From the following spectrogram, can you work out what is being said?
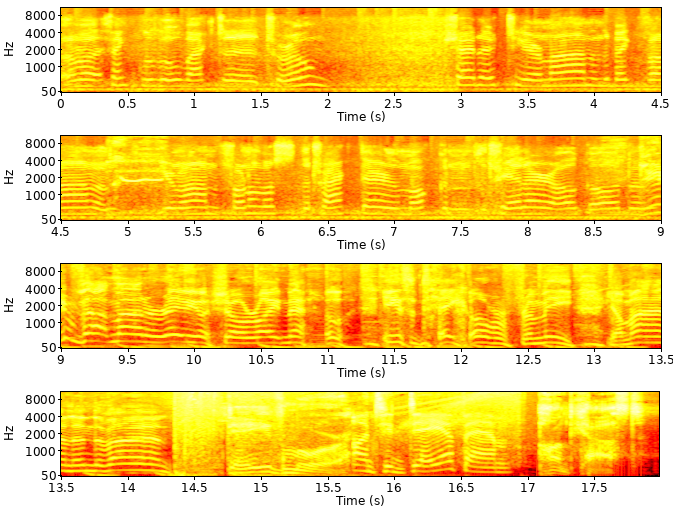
I think we'll go back to Tyrone. Shout out to your man in the big van and your man in front of us, the tractor, the muck, and the trailer. All God. And Give that man a radio show right now. He's to take over from me. Your man in the van. Dave Moore On Today FM. podcast.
